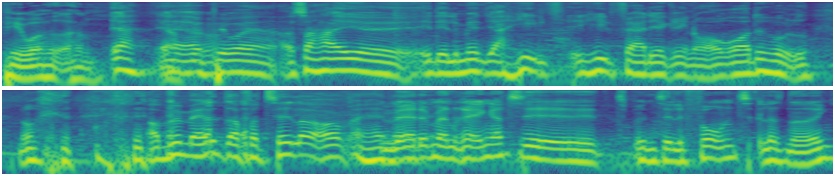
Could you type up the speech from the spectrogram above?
Peber hedder han. Ja, ja, ja, peber, ja. Og så har I øh, et element, jeg er helt, helt færdig at grine over, rottehullet. Nå. Og hvem er det, der fortæller om, at han... Hvad er det, man ringer til på en telefon eller sådan noget, ikke?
